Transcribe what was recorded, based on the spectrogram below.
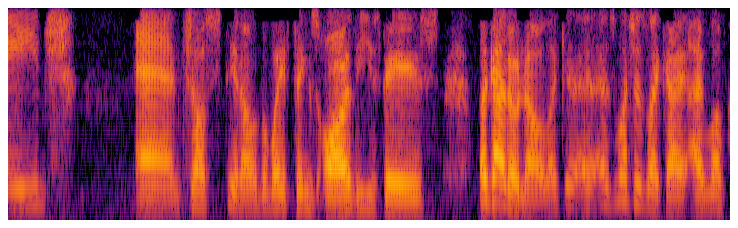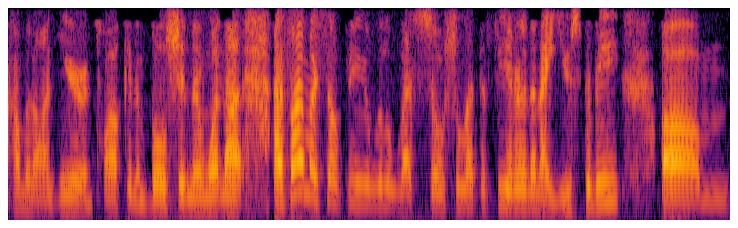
age and just you know the way things are these days like i don't know like as much as like i i love coming on here and talking and bullshitting and whatnot i find myself being a little less social at the theater than i used to be. Um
